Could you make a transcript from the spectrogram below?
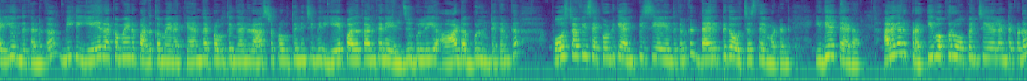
అయ్యి ఉంది కనుక మీకు ఏ రకమైన పథకమైన కేంద్ర ప్రభుత్వం కానీ రాష్ట్ర ప్రభుత్వం నుంచి మీరు ఏ పథకానికైనా ఎలిజిబుల్ ఆ డబ్బులు ఉంటే కనుక పోస్ట్ ఆఫీస్ అకౌంట్కి ఎన్పిసి అయ్యింది కనుక డైరెక్ట్గా వచ్చేస్తాయి అన్నమాట అండి. ఇదే తేడా. అలాగని ప్రతి ఒక్కరు ఓపెన్ చేయాలంటే కూడా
